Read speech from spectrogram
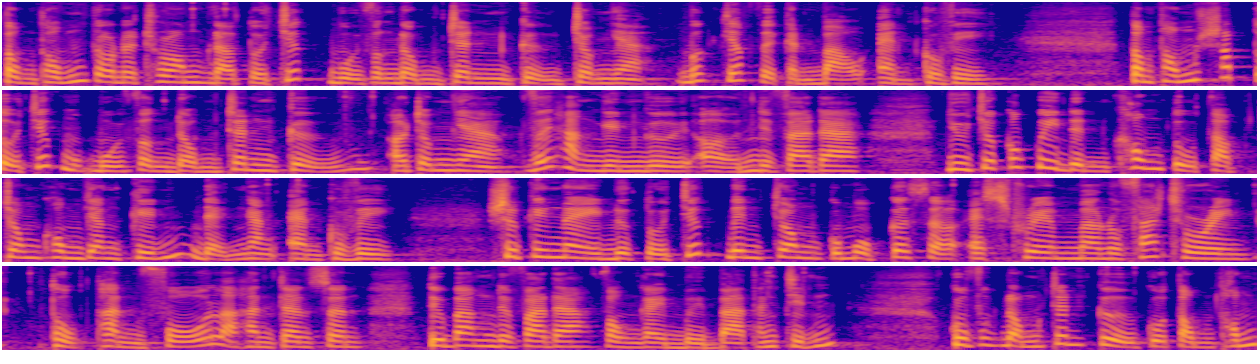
Tổng thống Donald Trump đã tổ chức buổi vận động tranh cử trong nhà bất chấp về cảnh báo nCoV. Tổng thống sắp tổ chức một buổi vận động tranh cử ở trong nhà với hàng nghìn người ở Nevada, dù cho có quy định không tụ tập trong không gian kín để ngăn nCoV. Sự kiện này được tổ chức bên trong của một cơ sở Extreme Manufacturing thuộc thành phố là Huntington, tiểu bang Nevada vào ngày 13 tháng 9. Cuộc vận động tranh cử của Tổng thống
